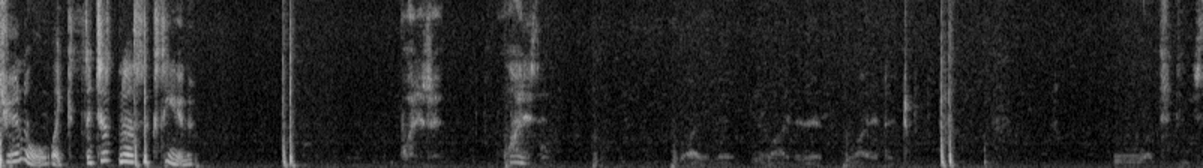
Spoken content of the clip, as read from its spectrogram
channel, like the 2016? What is it? What is it? Why did it? Why did it? Why did it? What's this?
